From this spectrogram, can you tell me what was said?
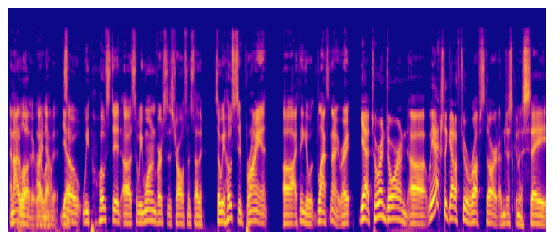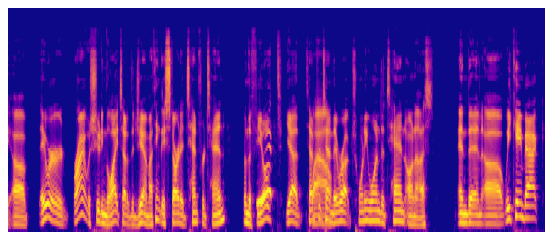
And I, I love, it right I love now. it. Yeah. So we hosted. Uh, so we won versus Charleston Southern. So we hosted Bryant. Uh, I think it was last night, right? Yeah, Torin Dorn. Uh, we actually got off to a rough start. I'm just gonna say uh, they were Bryant was shooting the lights out of the gym. I think they started ten for ten from the field. Yeah, ten Wow. for ten. They were up twenty one to ten on us, and then uh, we came back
